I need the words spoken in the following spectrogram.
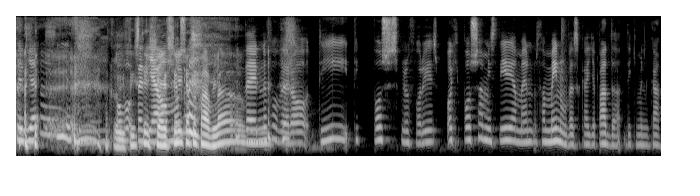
Παιδιά, χίλια συγγνώμη. Ακολουθήστε παιδιά, Χέρσελ όμως, κατά παύλα. Δεν είναι φοβερό. Τι, τι πόσες πληροφορίες, όχι πόσα μυστήρια μένουν, θα μείνουν βασικά για πάντα αντικειμενικά.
